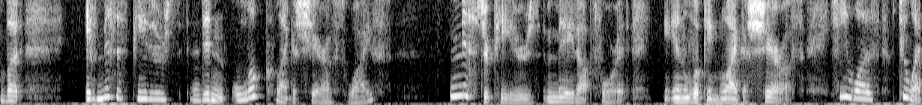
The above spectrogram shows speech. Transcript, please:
But if Mrs. Peters didn't look like a sheriff's wife, Mr. Peters made up for it in looking like a sheriff. He was to a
